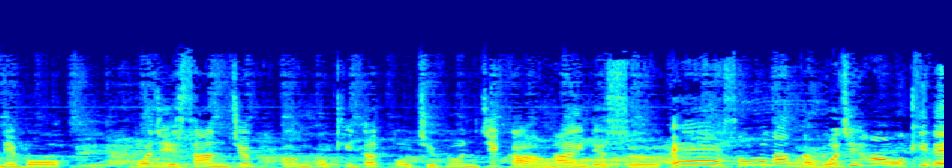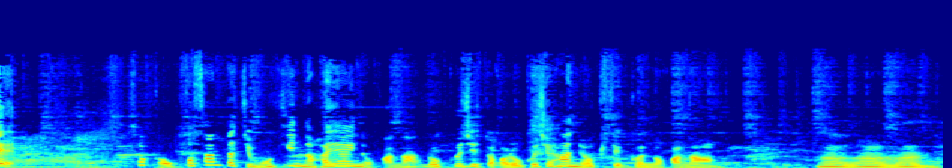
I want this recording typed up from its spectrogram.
寝坊。5時30分起きだと自分時間ないです。えー、そうなんだ。5時半起きで。そっか、お子さんたちも起きるの早いのかな ?6 時とか6時半に起きてくんのかな？うんうんうん。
